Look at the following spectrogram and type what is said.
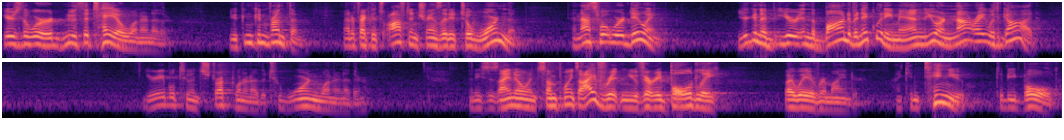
here's the word, noutheteo one another. You can confront them. Matter of fact, it's often translated to warn them. And that's what we're doing. You're, gonna, you're in the bond of iniquity, man. You are not right with God. You're able to instruct one another, to warn one another. And he says, I know in some points I've written you very boldly by way of reminder. I continue to be bold.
